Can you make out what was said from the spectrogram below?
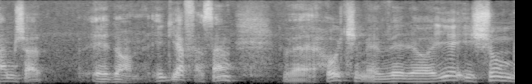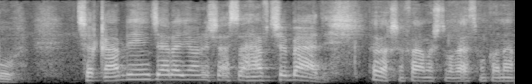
همیشه اعدامه این یه اصلا و حکم ولایی ایشون بود. چه قبل این جریان 67 چه بعدش؟ ببخشید فرماشتون رو قطع می‌کنم.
